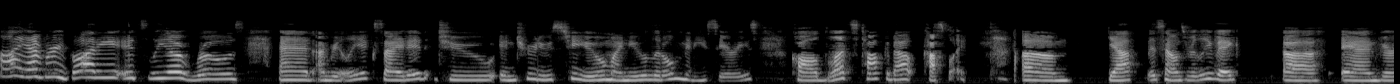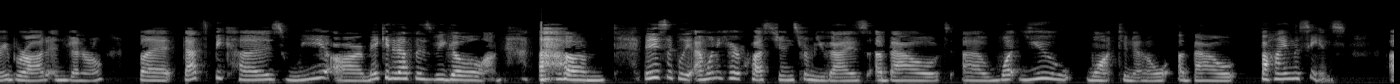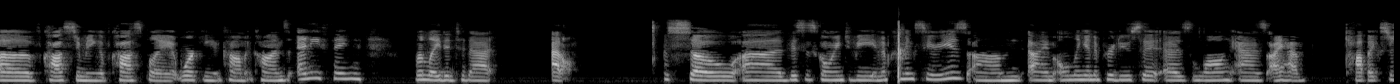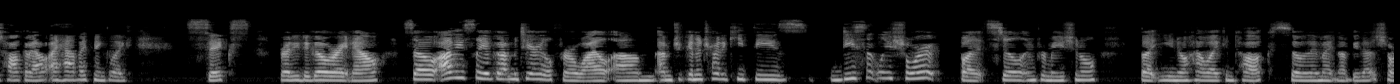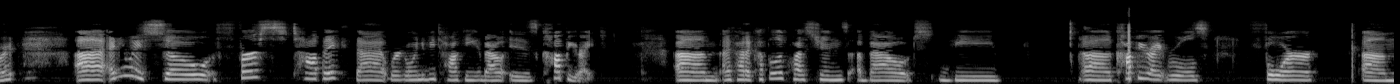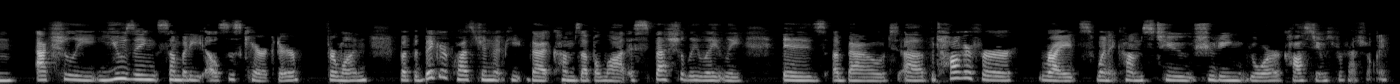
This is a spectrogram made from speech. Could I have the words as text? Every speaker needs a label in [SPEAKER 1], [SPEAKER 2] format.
[SPEAKER 1] Hi everybody, it's Leah Rose, and I'm really excited to introduce to you my new little mini series called Let's Talk About Cosplay. Um, yeah, it sounds really vague, uh, and very broad and general, but that's because we are making it up as we go along. Um, basically, I want to hear questions from you guys about uh, what you want to know about behind the scenes of costuming, of cosplay, at working at Comic Cons, anything related to that at all. So uh, this is going to be an upcoming series. Um, I'm only going to produce it as long as I have topics to talk about. I have, I think, like six ready to go right now. So obviously I've got material for a while. Um, I'm going to try to keep these decently short, but still informational. But you know how I can talk, so they might not be that short. Uh, anyway, so first topic that we're going to be talking about is copyright. Um, I've had a couple of questions about the uh, copyright rules for um, actually using somebody else's character for one, but the bigger question that pe- that comes up a lot, especially lately, is about uh, photographer rights when it comes to shooting your costumes professionally.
